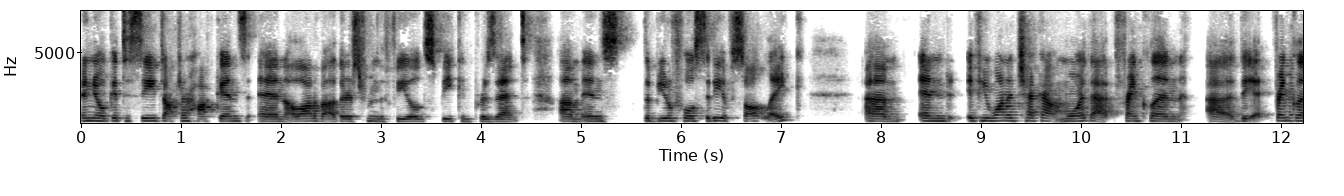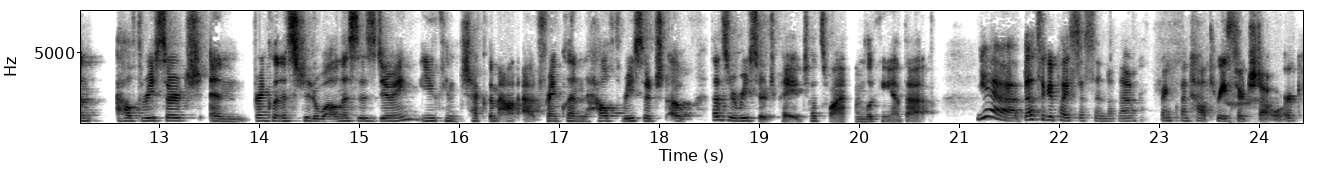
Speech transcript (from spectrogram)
and you'll get to see Dr. Hawkins and a lot of others from the field speak and present um, in the beautiful city of Salt Lake. Um, and if you want to check out more that Franklin, uh, the Franklin Health Research and Franklin Institute of Wellness is doing, you can check them out at Franklin Health Research. Oh, that's your research page. That's why I'm looking at that. Yeah, that's a good place to send them though. FranklinHealthResearch.org.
